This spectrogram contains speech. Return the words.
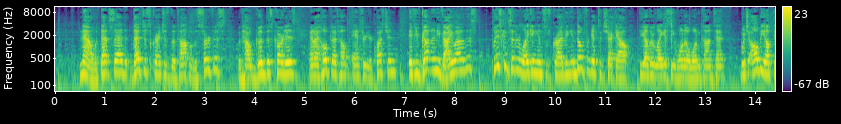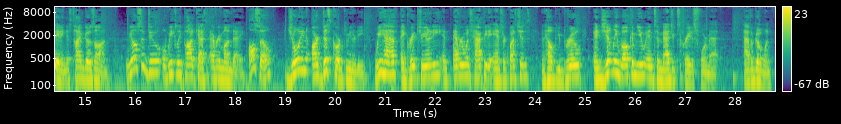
Now, with that said, that just scratches the top of the surface with how good this card is, and I hope I've helped answer your question. If you've gotten any value out of this, please consider liking and subscribing, and don't forget to check out the other Legacy 101 content, which I'll be updating as time goes on. We also do a weekly podcast every Monday. Also, join our Discord community. We have a great community, and everyone's happy to answer questions and help you brew and gently welcome you into Magic's greatest format. Have a good one.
